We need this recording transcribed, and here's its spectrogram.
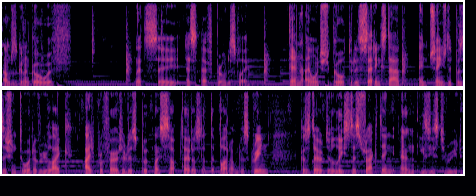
I'm just gonna go with, let's say, SF Pro Display. Then I want you to go to the settings tab and change the position to whatever you like. I prefer to just put my subtitles at the bottom of the screen because they're the least distracting and easiest to read.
